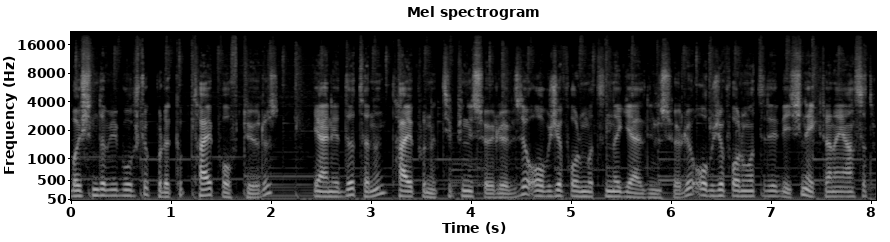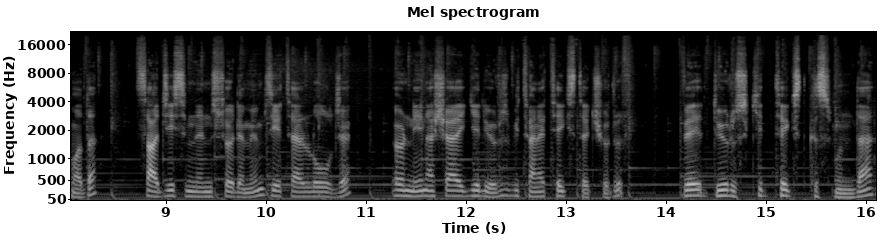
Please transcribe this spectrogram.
başında bir boşluk bırakıp type of diyoruz. Yani datanın type'ını, tipini söylüyor bize. Obje formatında geldiğini söylüyor. Obje formatı dediği için ekrana yansıtmada sadece isimlerini söylememiz yeterli olacak. Örneğin aşağıya geliyoruz. Bir tane text açıyoruz ve diyoruz ki text kısmında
